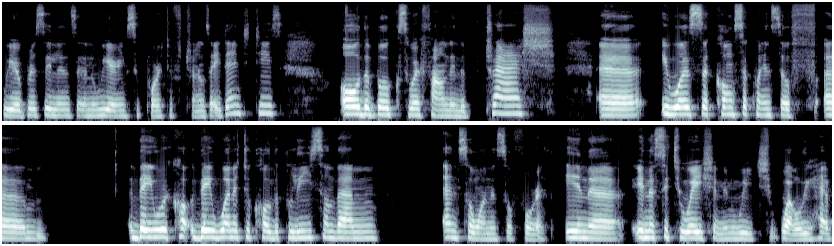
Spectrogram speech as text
we are Brazilians, and we are in support of trans identities. All the books were found in the trash. Uh, it was a consequence of um, they were they wanted to call the police on them and so on and so forth in a in a situation in which well we have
